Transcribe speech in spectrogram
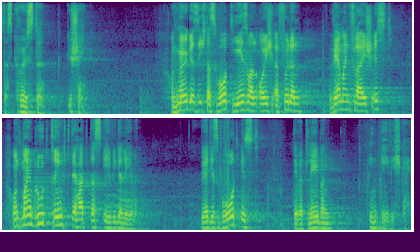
Das größte Geschenk. Und möge sich das Wort Jesu an euch erfüllen, wer mein Fleisch isst und mein Blut trinkt, der hat das ewige Leben. Wer dieses Brot isst, der wird leben in Ewigkeit.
